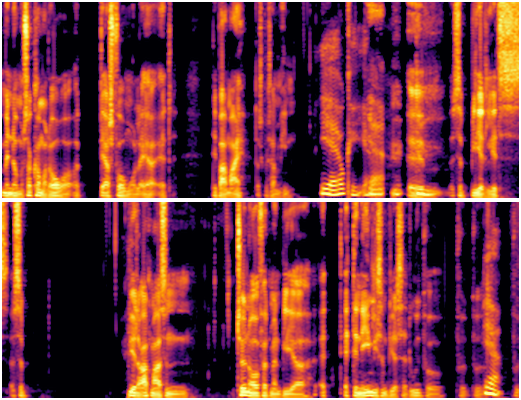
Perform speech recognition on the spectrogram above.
men når man så kommer derover, og deres formål er, at det er bare mig, der skal være sammen med hende, ja, okay. Ja. ja, øhm, så bliver det lidt, så bliver det ret meget sådan turn off, at man bliver, at, at den ene ligesom bliver sat ud på, på, på, ja. på,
